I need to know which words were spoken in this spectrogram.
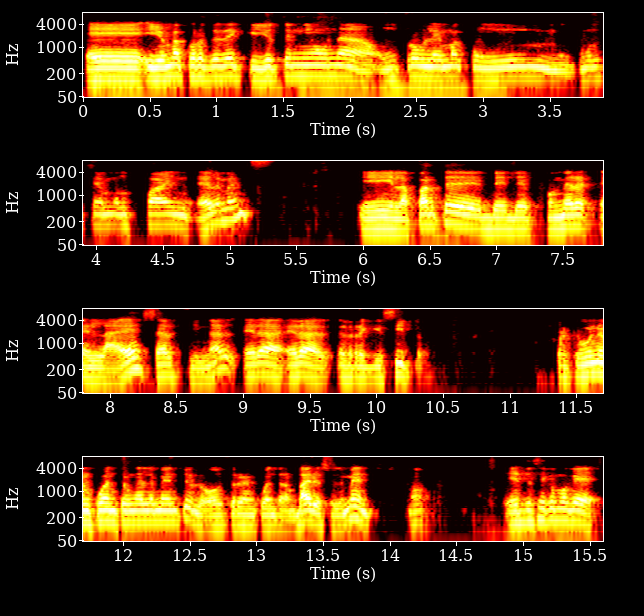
Eh, y yo me acordé de que yo tenía una, un problema con un, ¿cómo se llama? Un Find Elements. Y la parte de, de, poner la S al final era, era el requisito. Porque uno encuentra un elemento y los otros encuentran varios elementos, ¿no? Entonces como que,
